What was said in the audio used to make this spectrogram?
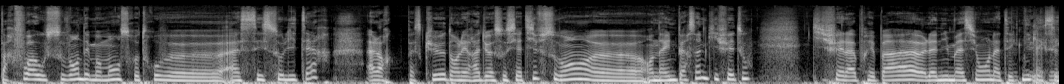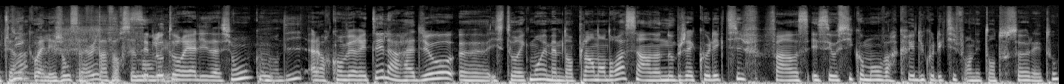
parfois ou souvent des moments où on se retrouve euh, assez solitaire. Alors, parce que dans les radios associatives, souvent, euh, on a une personne qui fait tout, qui fait la prépa, euh, l'animation, la technique, La etc. technique, ouais, les gens savent Ah oui. pas forcément. C'est de l'autoréalisation, comme Mm. on dit. Alors qu'en vérité, la radio, euh, historiquement et même dans plein d'endroits, c'est un, objet collectif. Enfin, et c'est aussi comment on va recréer du collectif en étant tout seul et tout.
